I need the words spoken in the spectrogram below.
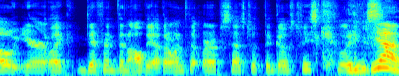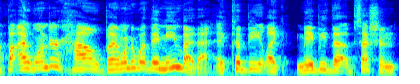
"Oh, you're like different than all the other ones that were obsessed with the Ghostface killings." Yeah, but I wonder how. But I wonder what they mean by that. It could be like maybe the obsession,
